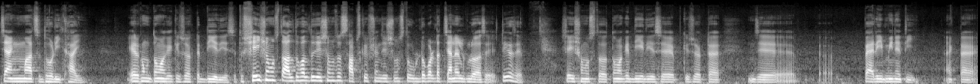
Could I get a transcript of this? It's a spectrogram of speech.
চ্যাং মাছ ধরি খাই। এরকম তোমাকে কিছু একটা দিয়ে দিয়েছে। তো সেই সমস্ত আলতু ফালতু যে সমস্ত সাবস্ক্রিপশন যে সমস্ত উল্টোপাল্টা চ্যানেলগুলো আছে, ঠিক আছে? সেই সমস্ত তোমাকে দিয়ে দিয়েছে কিছু একটা যে প্যারি মিনেতি একটা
